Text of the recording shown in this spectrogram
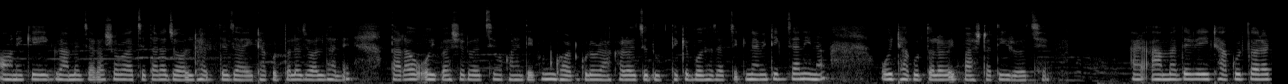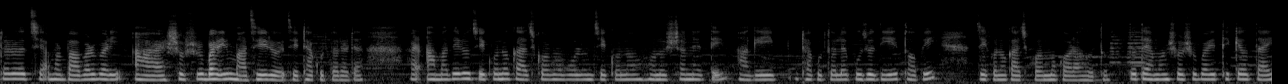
অনেকেই গ্রামের যারা সব আছে, তারা জল ঢালতে যায় ঠাকুরতলা জল ঢালে। তারাও ওই পাশে রয়েছে। ওখানে দেখুন ঘটগুলো রাখা রয়েছে। দূর থেকে বোঝা যাচ্ছে কিনা, আমি ঠিক জানি না। ওই ঠাকুরতলার ওই পাশটাতেই রয়েছে। আর আমাদের এই ঠাকুরতলাটা রয়েছে আমার বাবার বাড়ি আর শ্বশুর বাড়ির মাঝেই রয়েছে এই ঠাকুরতলাটা। আর আমাদেরও যে কোনো কাজকর্ম বলুন, যে কোনো অনুষ্ঠানেতে আগেই ঠাকুরতলায় পুজো দিয়ে তবেই যে কোনো কাজকর্ম করা হতো। তো তেমন শ্বশুরবাড়ি থেকেও তাই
